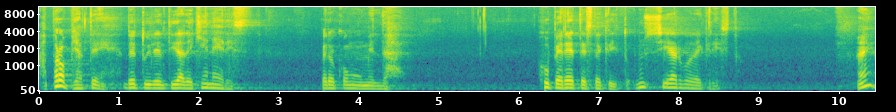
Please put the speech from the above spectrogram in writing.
Apropiate de tu identidad, de quién eres, pero con humildad. Juperete de Cristo, un siervo de Cristo. ¿Eh?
